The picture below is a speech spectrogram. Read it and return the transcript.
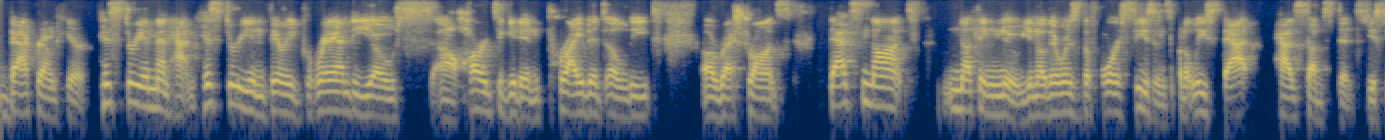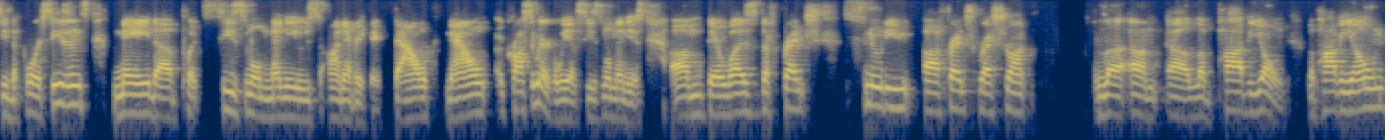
background here. History in manhattan. History in very grandiose uh, hard to get in private elite uh, restaurants. That's not nothing new. You know there was the four seasons but at least that has substance. You see the four seasons made uh, put seasonal menus on everything. Now now across america we have seasonal menus. Um, there was the french snooty uh, french restaurant Le, um, uh, Le Pavillon. Le Pavillon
